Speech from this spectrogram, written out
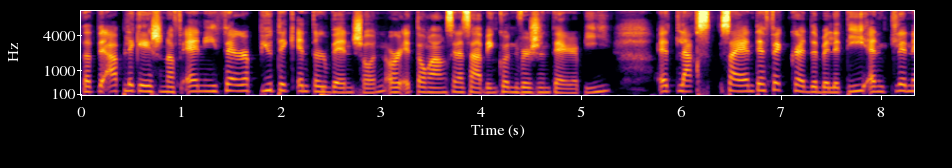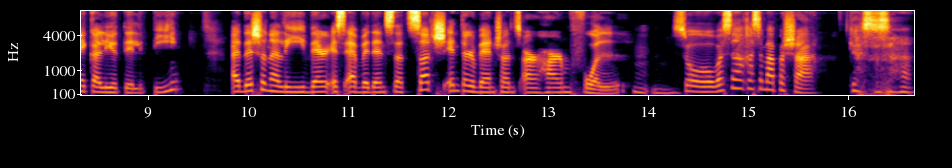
that the application of any therapeutic intervention or ito nga ang sinasabing conversion therapy, it lacks scientific credibility and clinical utility. Additionally, there is evidence that such interventions are harmful. Mm-mm. So, basta kasama pa siya. Kasi sa,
